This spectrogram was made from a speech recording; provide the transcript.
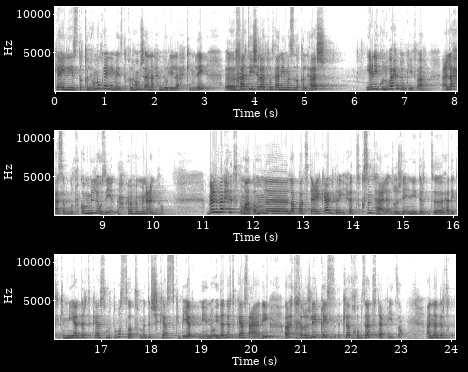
كاين اللي يصدق لهم وكاين اللي ما يصدق لهمش. أنا الحمد لله حكم لي. آه، خالتي شراتو ثاني ما صدق لهاش يعني كل واحد وكيفاه على حسب. قلت لكم من لوزين من عندهم. بعد ما رحيت الطماطم لاباط تاعي كانت ريحت قسمتها على زوج لأني درت هذيك الكمية درت كاس متوسط ما درتش كاس كبير لأنه إذا درت كاس عادي راح تخرج لي قيس ثلاث خبزات تاع بيتزا. أنا درت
